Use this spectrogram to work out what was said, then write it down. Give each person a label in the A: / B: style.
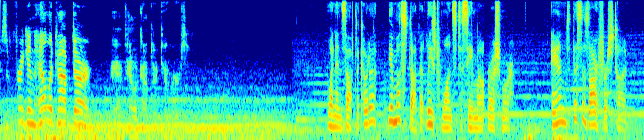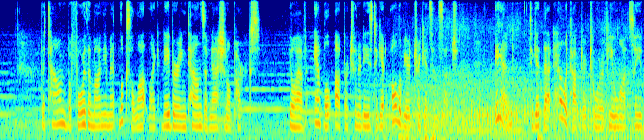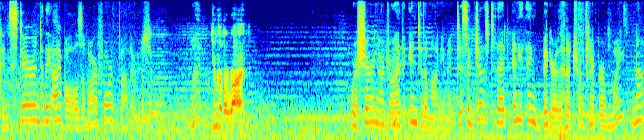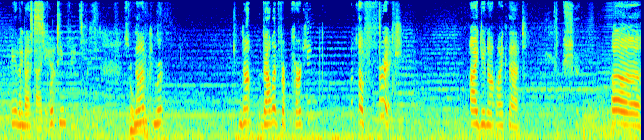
A: is a friggin' helicopter.
B: We have helicopter tours.
C: When in South Dakota, you must stop at least once to see Mount Rushmore. And this is our first time. The town before the monument looks a lot like neighboring towns of national parks. You'll have ample opportunities to get all of your trinkets and such. And to get that helicopter tour if you want, so you can stare into the eyeballs of our forefathers.
A: What?
D: You have arrived.
C: We're sharing our drive into the monument to suggest that anything bigger than a truck
A: Okay.
C: camper might not be
A: I
C: the
A: mean,
C: best
A: it's
C: idea.
A: 14 feet. 14.
B: So
A: Non-commer... Not valid for parking? What the frick? I do not like that.
B: shit.
A: Uh,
